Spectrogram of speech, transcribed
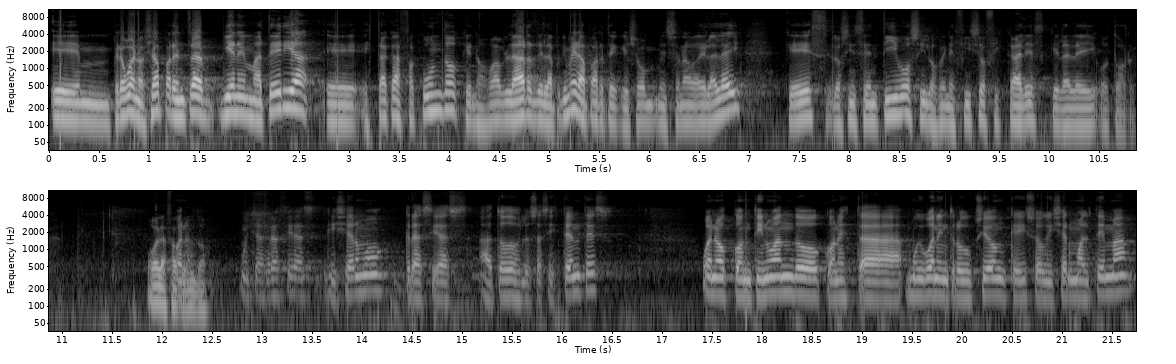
Em, pero bueno, ya para entrar bien en materia, eh, está acá Facundo, que nos va a hablar de la primera parte que yo mencionaba de la ley, que es los incentivos y los beneficios fiscales que la ley otorga. Hola Facundo. muchas gracias Guillermo, gracias a todos los asistentes. Bueno, continuando con esta muy buena introducción que hizo Guillermo al tema,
